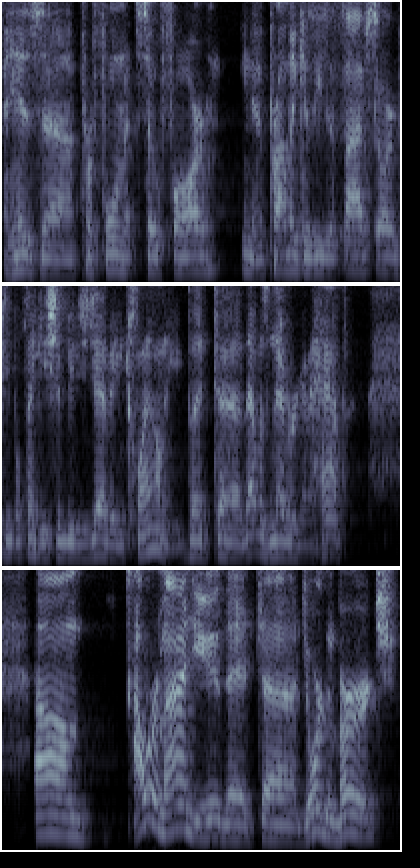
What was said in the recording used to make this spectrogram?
and his uh, performance so far. You know, probably because he's a five star and people think he should be Jadeveon Clowney, but uh, that was never going to happen. Um, I'll remind you that uh, Jordan Burch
